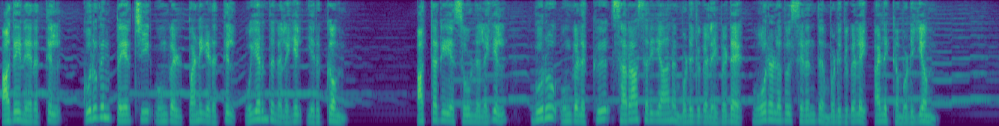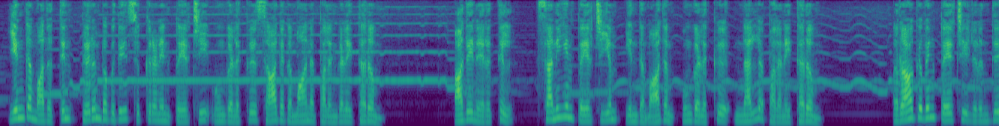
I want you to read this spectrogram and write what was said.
அதே நேரத்தில் குருவின் பெயர்ச்சி உங்கள் பணியிடத்தில் உயர்ந்த நிலையில் இருக்கும். அத்தகைய சூழ்நிலையில் குரு உங்களுக்கு சராசரியான முடிவுகளை விட ஓரளவு சிறந்த முடிவுகளை அளிக்க முடியும். இந்த மாதத்தின் பெரும்பகுதி சுக்கிரனின் பெயர்ச்சி உங்களுக்கு சாதகமான பலன்களை தரும். அதே நேரத்தில் சனியின் பெயர்ச்சியும் இந்த மாதம் உங்களுக்கு நல்ல பலனை தரும். ராகுவின் பெயர்ச்சியிலிருந்து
